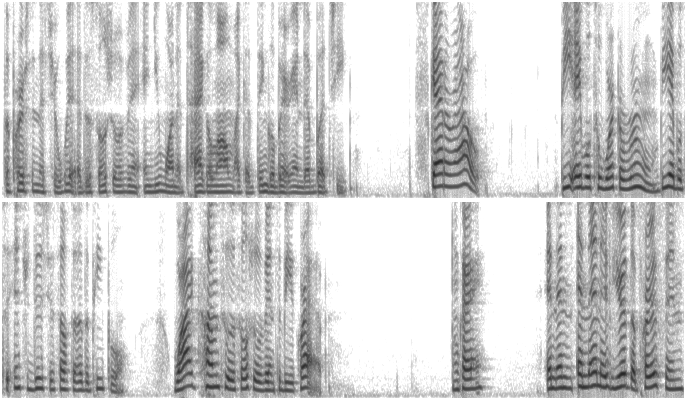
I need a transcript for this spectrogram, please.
the person that you're with at the social event and you want to tag along like a dingleberry in their butt cheek? Scatter out. Be able to work a room. Be able to introduce yourself to other people. Why come to a social event to be a crab? Okay? And then and then if you're the person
